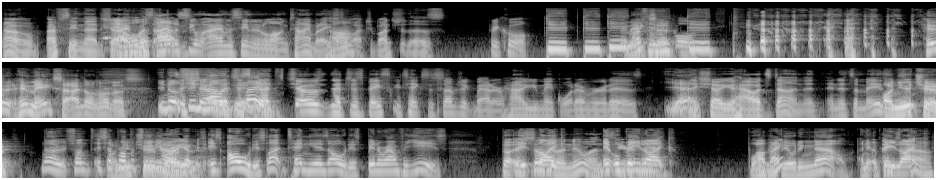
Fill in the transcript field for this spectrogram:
Oh, I've seen that. show. Yeah, I, all the was, I haven't time. seen. I haven't seen it in a long time, but I used Huh? to watch a bunch of those. Pretty cool. Do, do, do, makes do, it? do. Who who makes it? I don't know this. You not It's a seen show how that it's just made? that shows that just basically takes the subject matter of how you make whatever it is. and Yeah. they show you how it's done, and, and it's amazing. On YouTube. sometimes. No, it's on. It's a On proper YouTube, TV no, program. you- It's, it's old. It's like ten years old. It's been around for years. But They're it's still like doing new ones. it will here be and there. like what Are are we they? building now, and it will be think like so.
